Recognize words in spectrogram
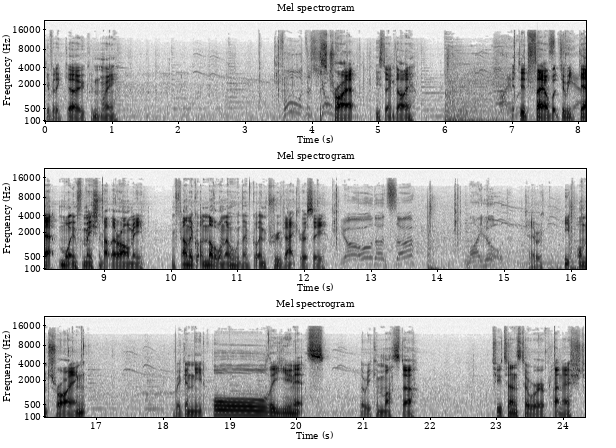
Give it a go, couldn't we? Let's try it. Please don't die. It did fail, but do we get more information about their army? We found they've got another one. Oh, and they've got improved accuracy. Okay, we keep on trying. We're going to need all the units that we can muster. Two turns till we're replenished.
